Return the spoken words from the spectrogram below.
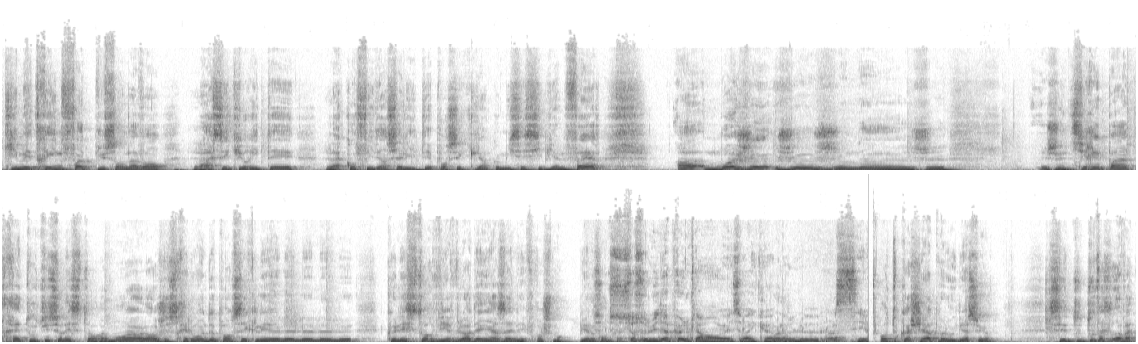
qui mettrait une fois de plus en avant la sécurité, la confidentialité pour ses clients comme il sait si bien le faire. Ah, moi, je, je, je ne... Je, je ne tirerai pas un trait tout de suite sur les stores. Et moi, alors, je serais loin de penser que les, le- le- le- le- que les stores vivent leurs dernières années, franchement. Bien au contraire. Sur celui d'Apple, clairement, ouais, c'est vrai que Voilà. Apple, euh, c'est. En tout cas, chez Apple, oui, bien sûr. C'est de toute façon, enfin,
